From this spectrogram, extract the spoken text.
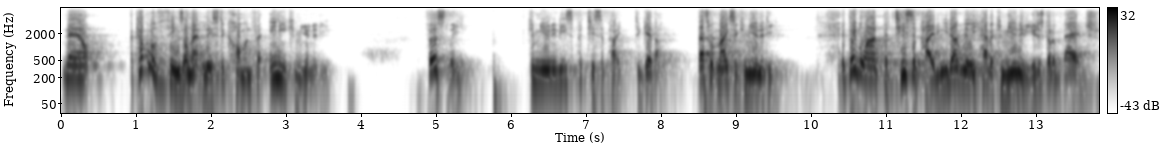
Now, a couple of the things on that list are common for any community. Firstly, communities participate together. That's what makes a community. If people aren't participating, you don't really have a community, you've just got a badge.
